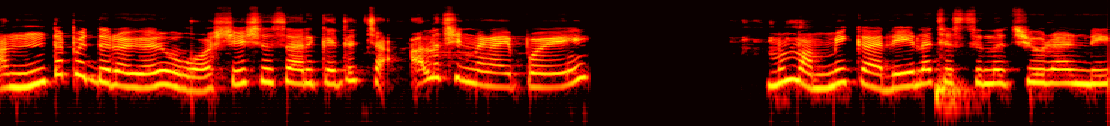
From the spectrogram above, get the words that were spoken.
అంత పెద్ద రొయ్యలు వాష్ చేసేసరికి అయితే చాలా చిన్నగా అయిపోయాయి. మా మమ్మీ కర్రీ ఎలా చేస్తుందో చూడండి.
